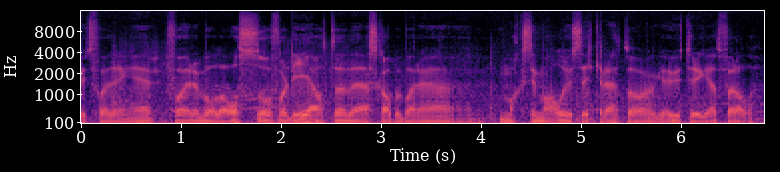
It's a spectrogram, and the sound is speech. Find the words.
utfordringer for både oss og for de at det skaper bare maksimal usikkerhet og utrygghet for alle.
